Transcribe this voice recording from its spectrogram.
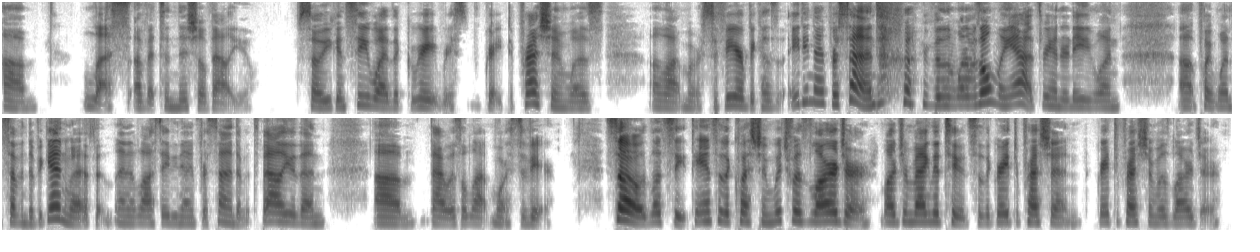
um, less of its initial value. So you can see why the Great Great Depression was a lot more severe because 89%, even when it was only at 381.17 uh, to begin with, and it lost 89% of its value, then um, that was a lot more severe. So let's see, to answer the question, which was larger, larger magnitude? So the Great Depression, Great Depression was larger.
